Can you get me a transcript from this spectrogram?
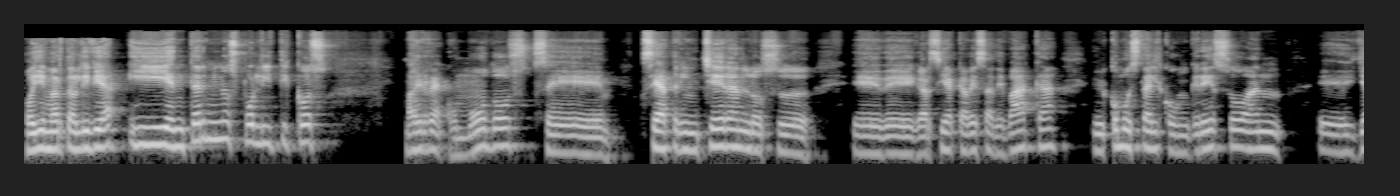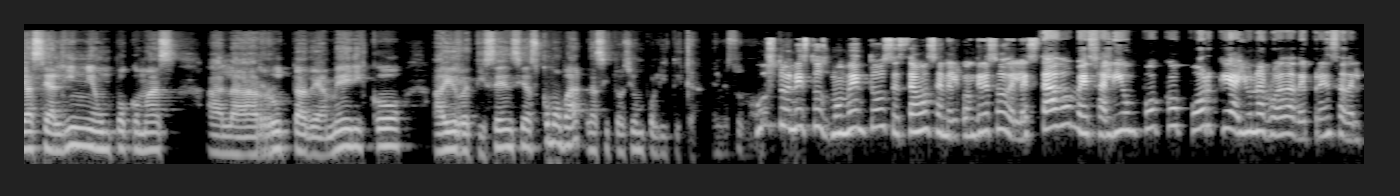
Oye, Marta Olivia, y en términos políticos, hay reacomodos, se, se atrincheran los eh, de García Cabeza de Vaca, eh, cómo está el Congreso, Han, eh, ya se alinea un poco más a la ruta de Américo, hay reticencias. ¿Cómo va la situación política en estos momentos? Justo en estos momentos estamos en el Congreso del Estado. Me salí un poco porque hay una rueda de prensa del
